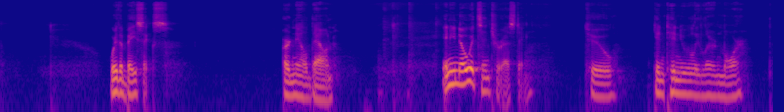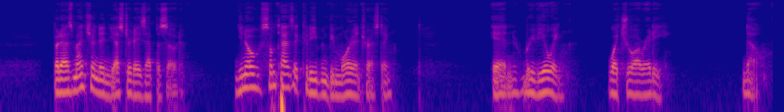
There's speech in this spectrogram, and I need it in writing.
where the basics are nailed down. And you know it's interesting to continually learn more. But as mentioned in yesterday's episode, you know, sometimes it could even be more interesting in reviewing what you already know.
